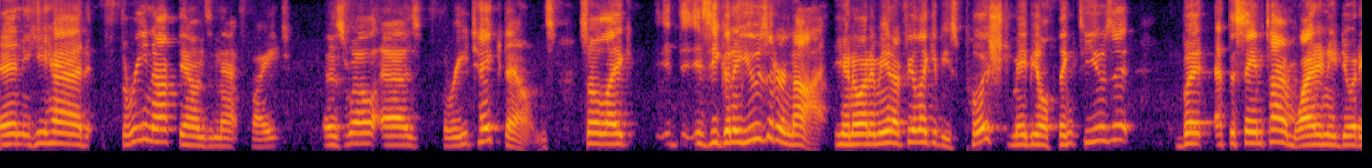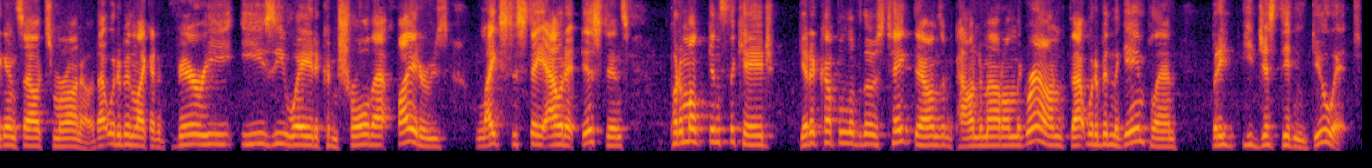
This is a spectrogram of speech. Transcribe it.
and he had three knockdowns in that fight, as well as three takedowns. So, like, is he going to use it or not? You know what I mean? I feel like if he's pushed, maybe he'll think to use it. But at the same time, why didn't he do it against Alex Morono? That would have been like a very easy way to control that fighter who likes to stay out at distance, put him up against the cage, get a couple of those takedowns and pound him out on the ground. That would have been the game plan, but he, he just didn't do it.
